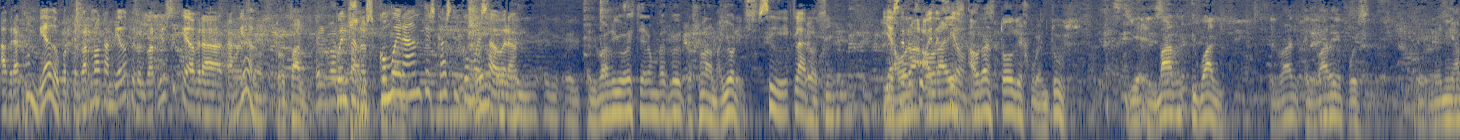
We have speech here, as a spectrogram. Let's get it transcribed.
habrá cambiado, porque el bar no ha cambiado, pero el barrio sí que habrá cambiado. Total. Cuéntanos, ¿cómo era antes Castro y cómo es ahora? El, el- el- el barrio este era un barrio de personas mayores. Sí, claro. Sí. Y ahora, es, ahora es todo de juventud. Y el bar igual. El bar, el bar pues eh, venía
